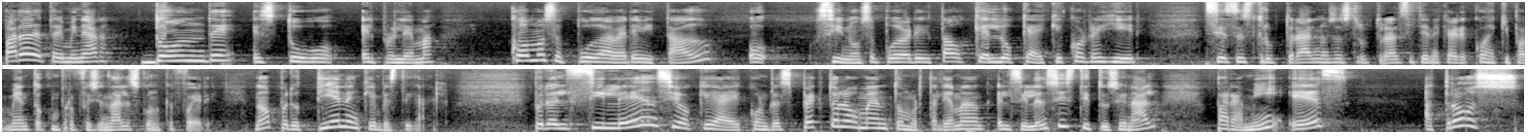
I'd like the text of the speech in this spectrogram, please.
para determinar dónde estuvo el problema, cómo se pudo haber evitado o si no se pudo haber evitado, qué es lo que hay que corregir, si es estructural, no es estructural, si tiene que ver con equipamiento, con profesionales, con lo que fuere, ¿no? Pero tienen que investigarlo. Pero el silencio que hay con respecto al aumento de mortalidad, el silencio institucional, para mí es atroz.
